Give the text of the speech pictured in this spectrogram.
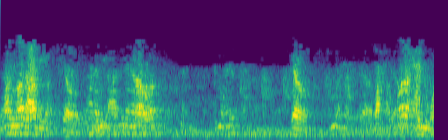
الله عليك يا رب يا رب الله حلو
